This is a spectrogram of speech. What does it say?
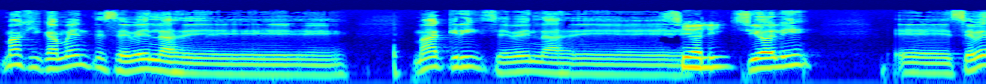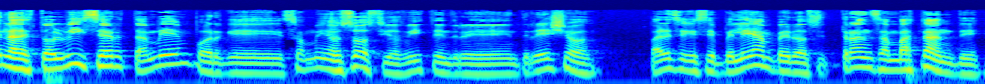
Mágicamente se ven las de Macri, se ven las de Scioli. Scioli. Eh, se ven las de Stolbizer también, porque son medio socios, ¿viste? Entre, entre ellos. Parece que se pelean, pero se transan bastante.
